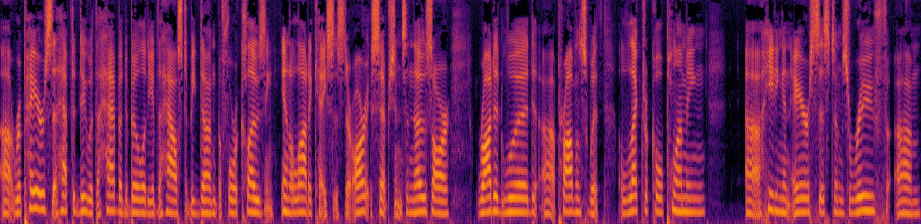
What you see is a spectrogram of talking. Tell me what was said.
uh, repairs that have to do with the habitability of the house to be done before closing in a lot of cases there are exceptions and those are rotted wood, uh, problems with electrical, plumbing, uh, heating and air systems, roof. Um,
